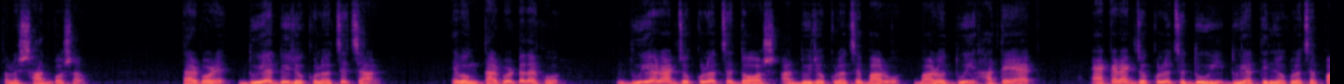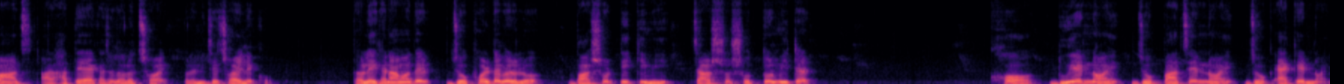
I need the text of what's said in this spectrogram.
তাহলে সাত বসাও। তারপরে দুই আর দুই যোগ করলে হচ্ছে চার। এবং তারপরটা দেখো, দুই আর আট যোগ করলে হচ্ছে দশ আর দুই যোগ করলে হচ্ছে বারো। বারো, দুই, হাতে এক। এক আর এক যোগ করলে হচ্ছে দুই। দুই আর তিন যোগ করলে হচ্ছে পাঁচ। আর হাতে এক আছে তাহলে ছয়। তাহলে নিচে ছয় লেখো। তাহলে এখানে আমাদের যোগফলটা বেরোলো বাষট্টি কিমি চারশো সত্তর মিটার। খ, দুইয়ের নয় যোগ পাঁচের নয় যোগ একের নয়।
